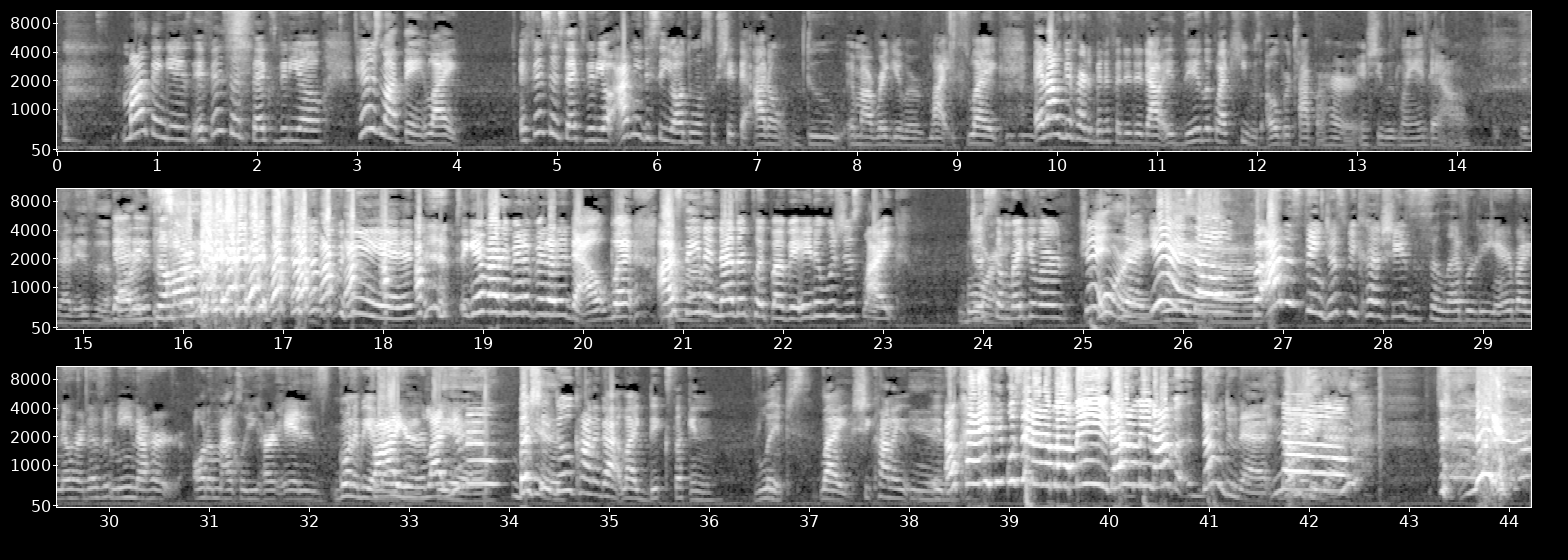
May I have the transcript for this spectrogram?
my thing is if it's a sex video, here's my thing. Like if it's a sex video, I need to see y'all doing some shit that I don't do in my regular life. Like mm-hmm. and I'll give her the benefit of the doubt. It did look like he was over top of her and she was laying down. And that is a That hard is a hard to to give her the benefit of the doubt. But I uh-huh. seen another clip of it and it was just like just some regular shit. Boring, Like, yeah, yeah. But I just think just because she's a celebrity and everybody know her doesn't mean that her automatically her head is going to be fire. amazing. Like you know. But she do kind of got like dick sucking lips. Like she kind of Yeah. Okay, people say that about me. That don't mean I'm. Don't do that. no.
